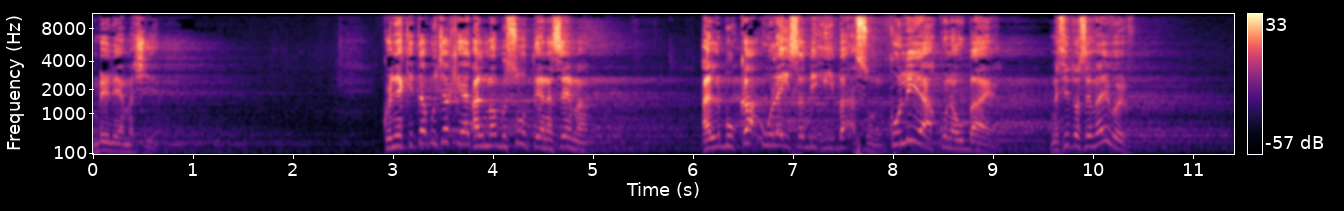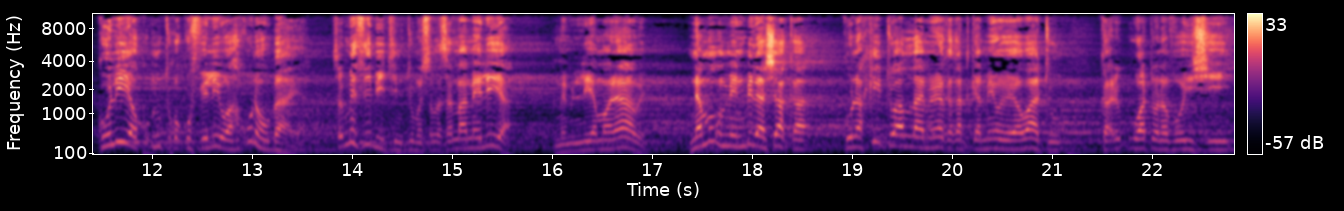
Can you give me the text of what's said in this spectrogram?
mbele ya mashia. Kwenye kitabu chake al-Mabsuti anasema al-buka'u laysa bihi ba'sun. Kulia hakuna ubaya na sisi tusema hivyo hivyo. Kulia mtu kwa kufiliwa hakuna ubaya. So mithibiti mtume sallallahu alaihi wasallam amelia. Amemlia mwanawe. Na muumini bila shaka kuna kitu Allah ameweka katika mioyo ya watu watu wanavyoishi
